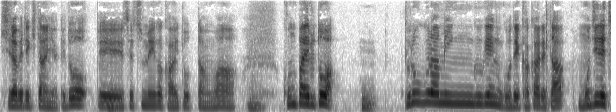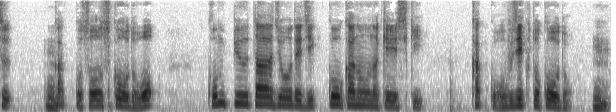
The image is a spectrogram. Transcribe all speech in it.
調べてきたんやけど、えーうん説明が書いとったんは、うんコンパイルとは、うんプログラミング言語で書かれた文字列、うんかっこソースコードをコンピューター上で実行可能な形式、かっこオブジェクトコードうん。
